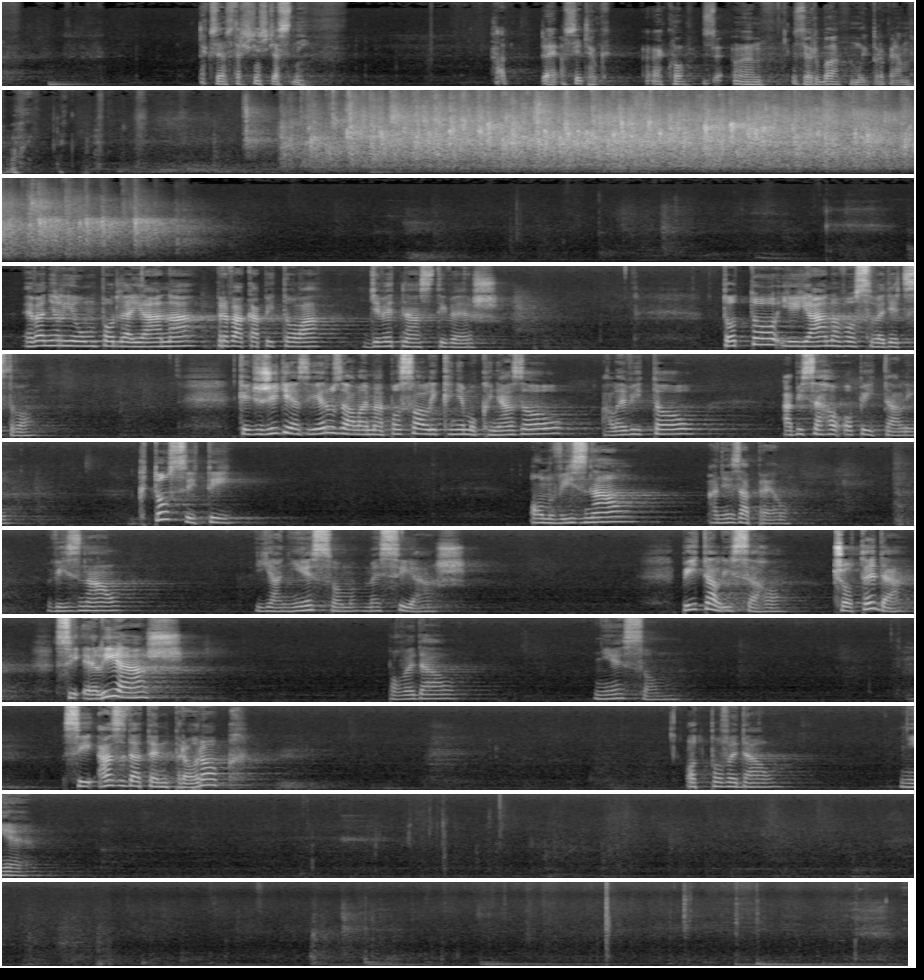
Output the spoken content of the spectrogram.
tak jsem strašně šťastný. A to je asi tak jako eh, zhruba můj program. No. Evangelium podľa Jána, 1. kapitola, 19. verš. Toto je Jánovo svedectvo. Keď Židia z Jeruzalema poslali k nemu kňazov a levitov, aby sa ho opýtali, kto si ty? On vyznal a nezaprel. Vyznal ja nie som Mesiáš. Pýtali sa ho, čo teda? Si Eliáš? Povedal, nie som. Si azda ten prorok? Odpovedal, nie.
